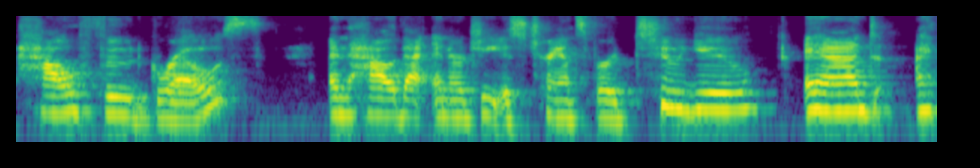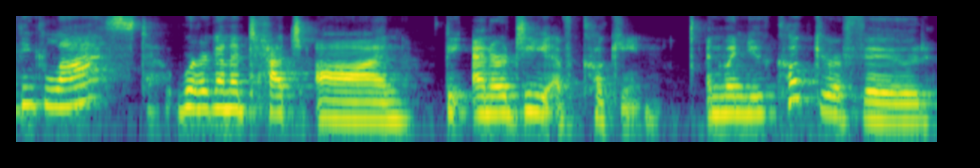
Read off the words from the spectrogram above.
how food grows and how that energy is transferred to you. And I think last, we're going to touch on the energy of cooking. And when you cook your food,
